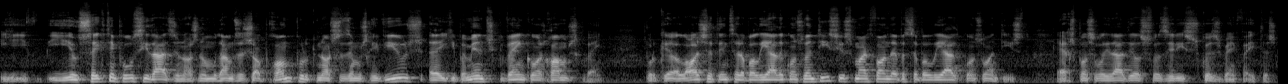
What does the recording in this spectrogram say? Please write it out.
E, e eu sei que tem publicidades, nós não mudamos a Shop Home porque nós fazemos reviews a equipamentos que vêm com as ROMs que vêm. Porque a loja tem de ser avaliada consoante isso e o smartphone deve ser avaliado consoante isto. É a responsabilidade deles fazer isso, coisas bem feitas.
